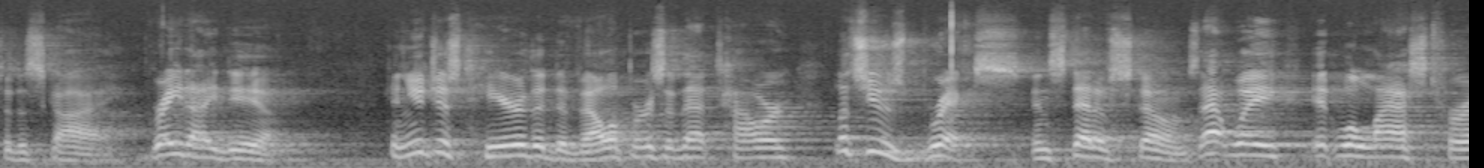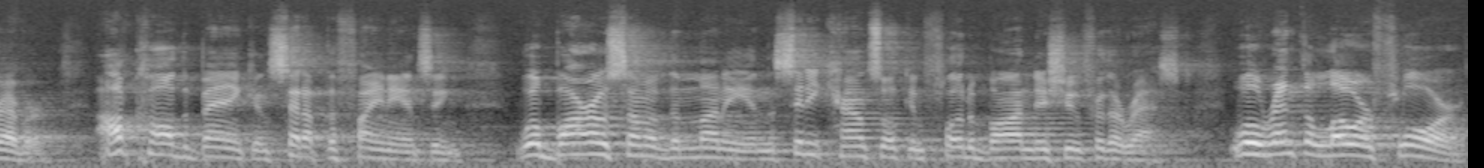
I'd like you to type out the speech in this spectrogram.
to the sky. Great idea. Can you just hear the developers of that tower? Let's use bricks instead of stones. That way it will last forever. I'll call the bank and set up the financing. We'll borrow some of the money, and the city council can float a bond issue for the rest. We'll rent the lower floor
